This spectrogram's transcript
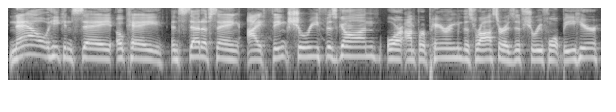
now he can say, okay, instead of saying, I think Sharife is gone or I'm preparing this roster as if Sharife won't be here,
